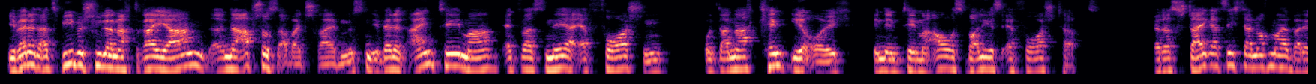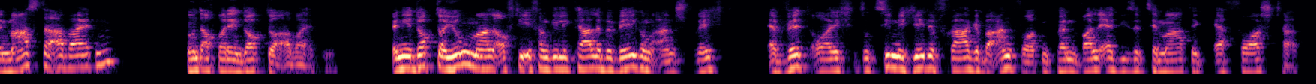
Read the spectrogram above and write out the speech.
Ihr werdet als Bibelschüler nach drei Jahren eine Abschlussarbeit schreiben müssen. Ihr werdet ein Thema etwas näher erforschen und danach kennt ihr euch in dem Thema aus, weil ihr es erforscht habt. Ja, das steigert sich dann nochmal bei den Masterarbeiten und auch bei den Doktorarbeiten. Wenn ihr Dr. Jung mal auf die evangelikale Bewegung anspricht, er wird euch so ziemlich jede Frage beantworten können, weil er diese Thematik erforscht hat.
